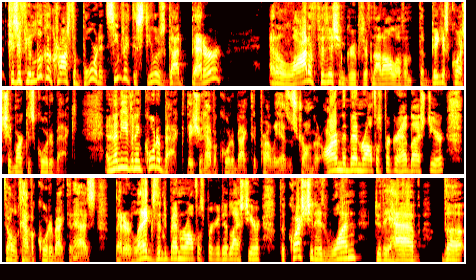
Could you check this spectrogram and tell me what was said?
because if you look across the board, it seems like the Steelers got better at a lot of position groups, if not all of them. The biggest question mark is quarterback. And then even in quarterback, they should have a quarterback that probably has a stronger arm than Ben Roethlisberger had last year. They'll have a quarterback that has better legs than Ben Roethlisberger did last year. The question is, one, do they have the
